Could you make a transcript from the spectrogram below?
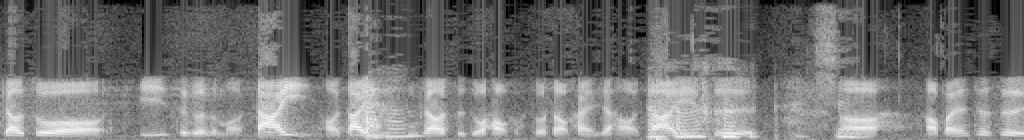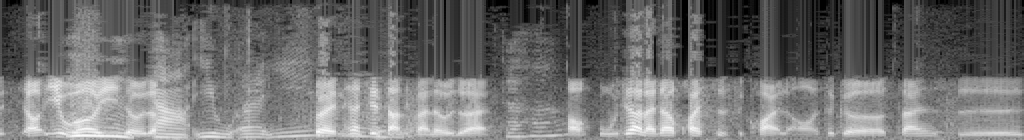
叫做一这个什么大益哦，大益股票是多少多少？看一下哈，大益是 啊，好，反正就是要一五二一，对不对？一五二一。对，你看今天涨停板对不对？好，股价来到快四十块了哦，这个三十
